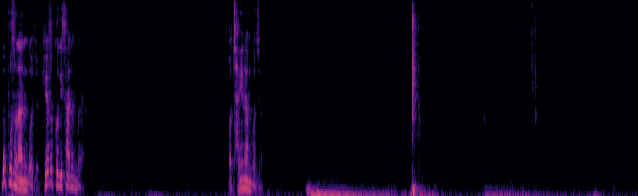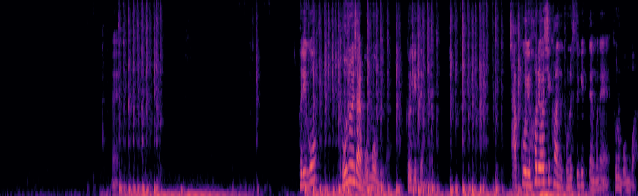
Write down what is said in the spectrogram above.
못 벗어나는 거죠. 계속 거기 사는 거야. 어, 잔인한 거죠. 네. 그리고 돈을 잘 못 모읍니다. 그렇기 때문에. 자꾸 이 허리허식하는 돈을 쓰기 때문에 돈을 못 모아.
